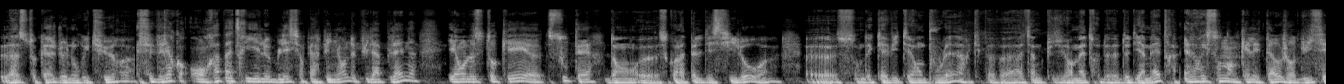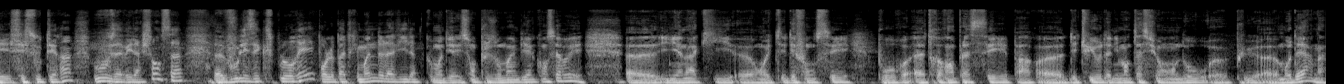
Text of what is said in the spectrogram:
le stockage de nourriture. C'est-à-dire qu'on rapatriait le blé sur Perpignan depuis la plaine et on le stockait euh, sous terre Dans euh, ce qu'on appelle des silos. Hein. Euh, ce sont des cavités ampoulaires qui peuvent atteindre plusieurs mètres de, de diamètre. Et alors ils sont dans quel état aujourd'hui ces, ces, souterrains? Vous, vous avez la chance, hein vous les explorez pour le patrimoine de la ville. Comment dire Ils sont plus ou moins bien conservés. Euh, il y en a qui ont été défoncés pour être remplacés par des tuyaux d'alimentation en eau plus modernes.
